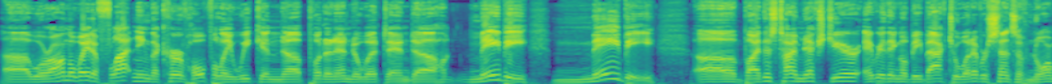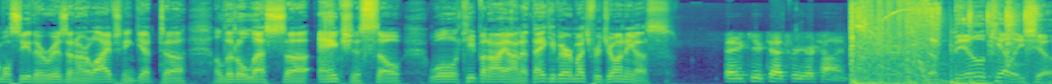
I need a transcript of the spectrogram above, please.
uh we're on the way to flattening the curve. Hopefully we can uh, put an end to it, and uh, maybe, maybe by this time next year, everything will be back to whatever sense of normalcy there is in our lives can get uh, a little less uh, anxious. So we'll keep an eye on it. Thank you very much for joining us. Thank you, Ted, for your time. The Bill Kelly Show,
